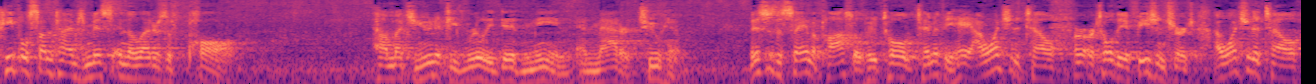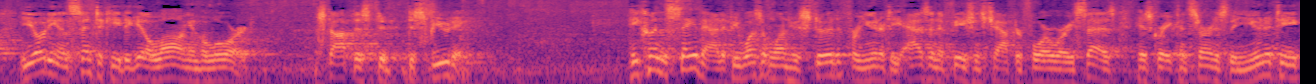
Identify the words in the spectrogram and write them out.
people sometimes miss in the letters of Paul how much unity really did mean and matter to him. This is the same apostle who told Timothy, hey, I want you to tell, or, or told the Ephesian church, I want you to tell Euodia and Syntyche to get along in the Lord. Stop this di- disputing. He couldn't say that if he wasn't one who stood for unity, as in Ephesians chapter 4 where he says his great concern is the unity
